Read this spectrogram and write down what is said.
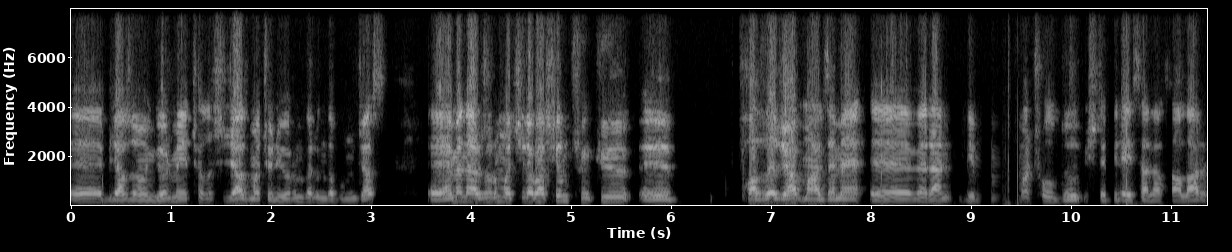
e, biraz öngörmeye çalışacağız. Maç önü yorumlarında bulunacağız. E, hemen Erzurum maçıyla başlayalım çünkü e, fazlaca malzeme e, veren bir maç oldu. İşte bireysel hatalar,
